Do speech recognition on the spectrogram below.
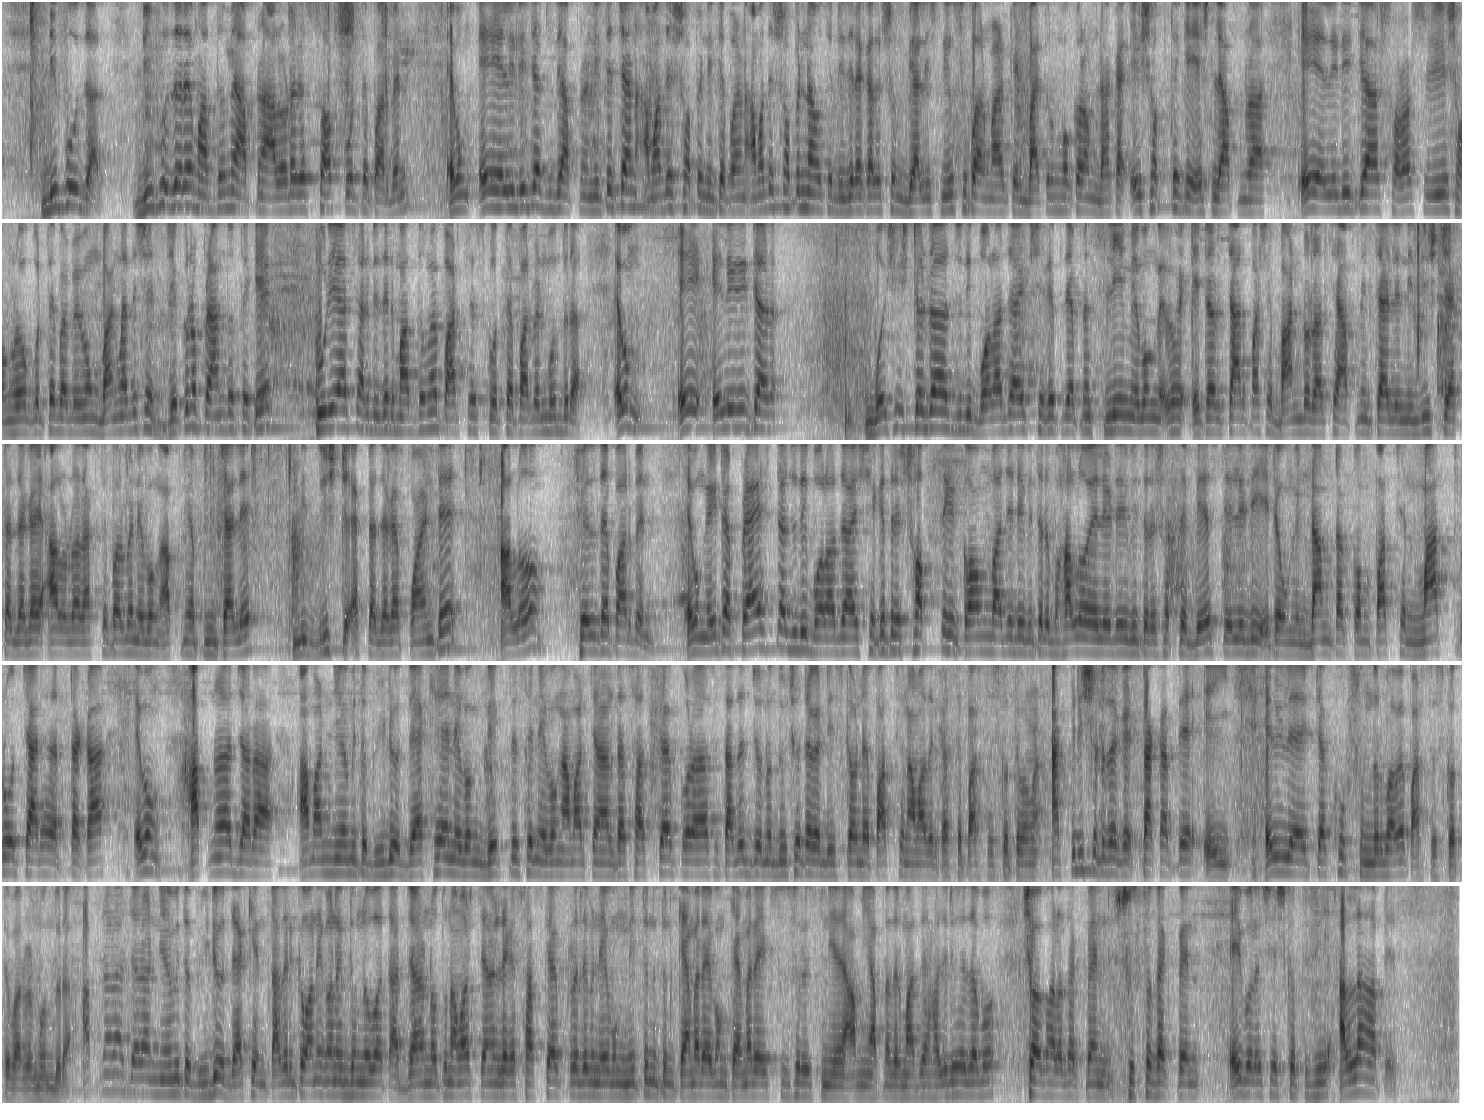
ডিফিউজার ডিফিউজারের মাধ্যমে আপনার আলোটাকে সফট করতে পারবেন। এবং এই এলইডিটা যদি আপনারা নিতে চান, আমাদের শপে নিতে পারেন। আমাদের শপের নাম হচ্ছে ডিজিটাল কালেকশন বিয়াল্লিশ new super market Baitul Mukarram Dhaka. এই সব থেকে আসলে আপনারা এই এলইডিটা সরাসরি সংগ্রহ করতে পারবেন এবং বাংলাদেশের যে কোনো প্রান্ত থেকে কুরিয়ার সার্ভিসের মাধ্যমে পারচেস করতে পারবেন বন্ধুরা। এবং এই এলইডিটার বৈশিষ্ট্যটা যদি বলা যায়, সেক্ষেত্রে আপনার স্লিম এবং এটার চারপাশে বান্ডর আছে। আপনি চাইলে নির্দিষ্ট একটা জায়গায় আলোটা রাখতে পারবেন এবং আপনি আপনি চাইলে নির্দিষ্ট একটা জায়গায় পয়েন্টে আলো ফেলতে পারবেন। এবং এইটার প্রাইসটা যদি বলা যায়, সেক্ষেত্রে সব থেকে কম বাজেটের ভিতরে ভালো এলইডির ভিতরে সবথেকে বেস্ট এলইডি এটা দামটা কম পাচ্ছেন মাত্র চার হাজার টাকা। এবং আপনারা যারা আমার নিয়মিত ভিডিও দেখেন এবং দেখতেছেন এবং আমার চ্যানেলটা সাবস্ক্রাইব করা আছে, তাদের জন্য দুশো টাকা ডিসকাউন্টে পাচ্ছেন আমাদের কাছ থেকে পারচেস করতে পারবেন। আটত্রিশশো টাকা টাকাতে এই এলইডি লাইটটা খুব সুন্দরভাবে পারচেস করতে পারবেন বন্ধুরা। আপনারা যারা নিয়মিত ভিডিও দেখেন, তাদেরকে অনেক অনেক ধন্যবাদ। আর যারা নতুন আমার চ্যানেলটাকে সাবস্ক্রাইব করে দেবেন এবং নিত্য নতুন ক্যামেরা এবং ক্যামেরা অ্যাক্সেসরিজ নিয়ে আমি আপনাদের মাঝে হাজির হয়ে যাব। সবাই ভালো থাকবেন, সুস্থ থাকবেন। এই বলে শেষ করতেছি। আল্লাহ হাফেজ।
